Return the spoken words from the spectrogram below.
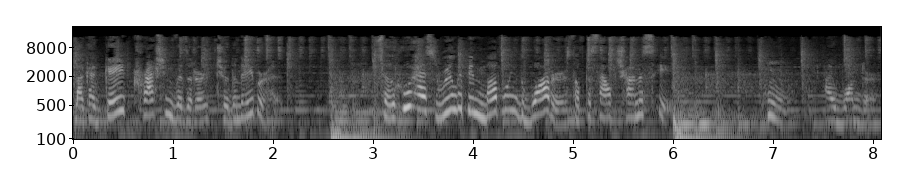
like a gate crashing visitor to the neighborhood. So, who has really been muddling the waters of the South China Sea? Hmm, I wonder.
